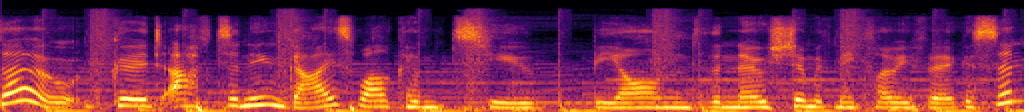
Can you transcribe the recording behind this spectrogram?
So, good afternoon, guys. Welcome to Beyond the Notion with me, Chloe Ferguson,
